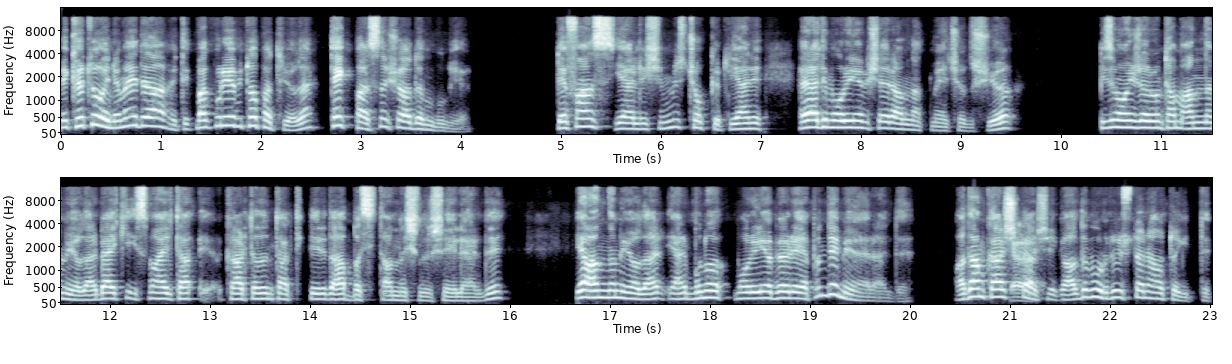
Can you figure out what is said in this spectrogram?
Ve kötü oynamaya devam ettik. Bak buraya bir top atıyorlar. Tek pasla şu adamı buluyor. Defans yerleşimimiz çok kötü. Yani herhalde Mourinho bir şeyler anlatmaya çalışıyor. Bizim oyuncular onu tam anlamıyorlar. Belki İsmail Ta- Kartal'ın taktikleri daha basit anlaşılır şeylerdi. Ya anlamıyorlar. Yani bunu Mourinho böyle yapın demiyor herhalde. Adam karşı Evet. karşıya kaldı. Vurdu üstten out'a gitti.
